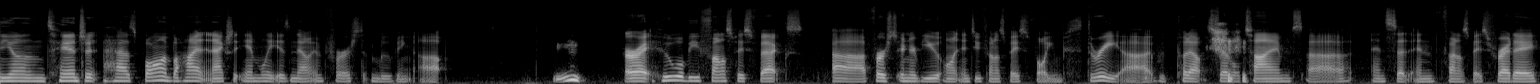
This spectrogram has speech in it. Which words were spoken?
Neon Tangent has fallen behind, and actually Emily is now in first, moving up. Mm. All right, who will be Final Space Facts? Uh, first interview on Into Final Space Volume Three. Uh, we put out several times uh, and said in Final Space Friday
